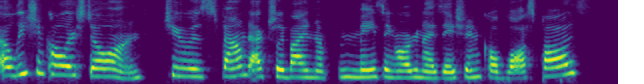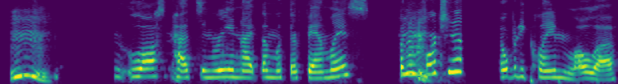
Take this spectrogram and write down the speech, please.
a leash and collar still on. She was found actually by an amazing organization called Lost Paws, Mm, Lost Pets, and reunite them with their families. But Hmm. unfortunately, nobody claimed Lola.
